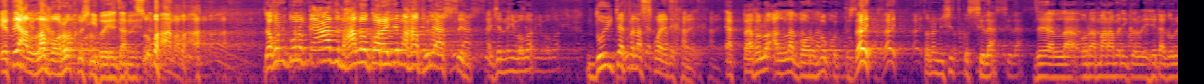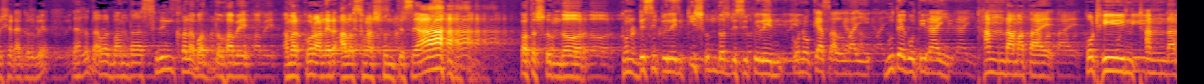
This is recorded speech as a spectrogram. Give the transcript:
এতে আল্লাহ বড় খুশি হয়ে যান। সুবহানাল্লাহ। যখন কোন কাজ ভালো করে যে মাহফিলে আসছেন আসেন নাই বাবা। দুইটা প্লাস পয়েন্ট এখানে। একটা হলো আল্লাহ গর্ব করতেছে। তোরা নিষেধ করছিলা যে আল্লাহ ওরা মারামারি করবে সেটা করবে সেটা করবে। দেখো তো আমার বান্দারা শৃঙ্খলাবদ্ধ ভাবে আমার কোরআনের আলোচনা শুনতেছে। আহ! কত সুন্দর। কোন ডিসিপ্লিন কি সুন্দর ডিসিপ্লিন কোন ক্যাসাল নাই গুতে গুতি নাই, ঠান্ডা মাথায়, কঠিন ঠান্ডার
